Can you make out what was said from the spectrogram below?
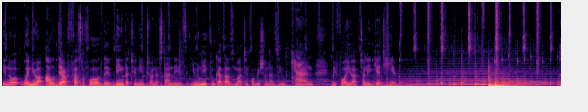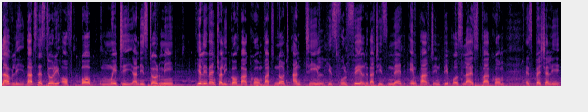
you know, when you are out there, first of all, the thing that you need to understand is you need to gather as much information as you can before you actually get here. Lovely. That's the story of Bob Mwiti, and he's told me he'll eventually go back home, but not until he's fulfilled that he's made impact in people's lives back home, especially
